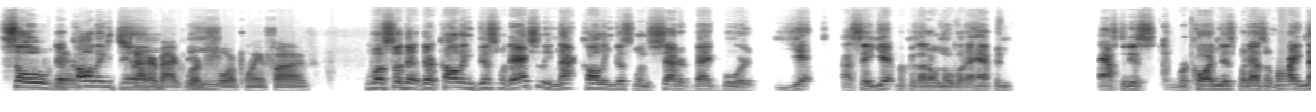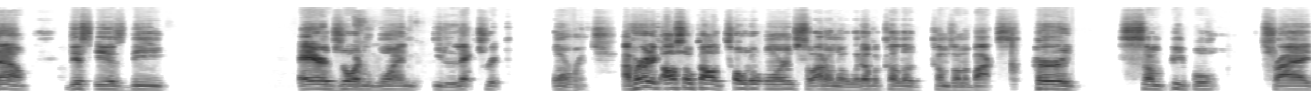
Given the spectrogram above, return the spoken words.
So they're Yeah. calling them Shatter backboard the- 4.5. Well, so they're, they're calling this one. They're actually not calling this one shattered backboard yet. I say yet because I don't know what'll happen after this recording this. But as of right now, this is the Air Jordan One Electric Orange. I've heard it also called Total Orange. So I don't know whatever color comes on the box. Heard some people try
